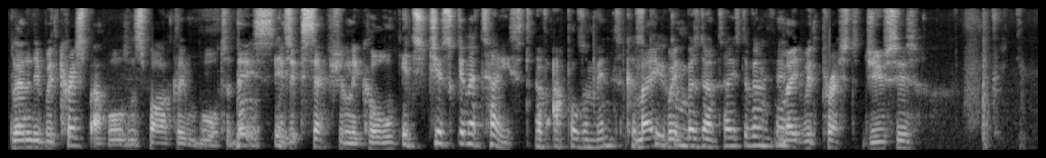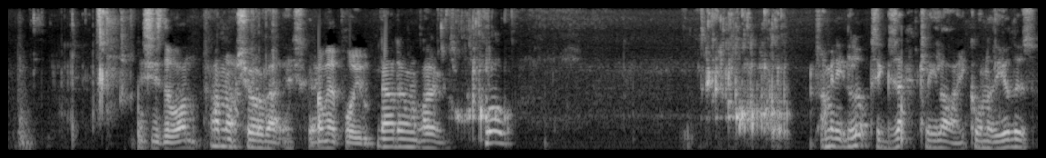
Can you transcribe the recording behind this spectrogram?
Blended with crisp apples and sparkling water. This Well, is exceptionally cool. It's just going to taste of apples and mint because Made with- cucumbers don't taste of anything. Made with pressed juices. this is the one. I'm not sure about this, guy. I'm going to pour you. No, I don't want loads. Well, I mean, it looks exactly like one of the others.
